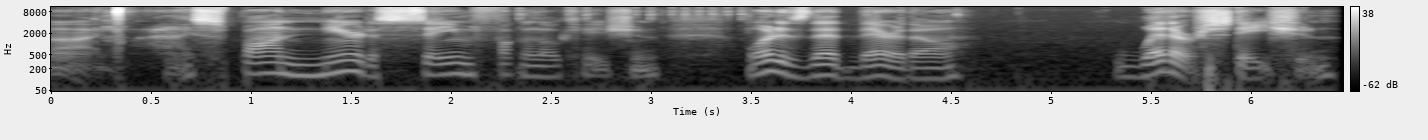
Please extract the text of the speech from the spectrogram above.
uh, I spawned near the same fucking location. What is that there though? Weather station.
